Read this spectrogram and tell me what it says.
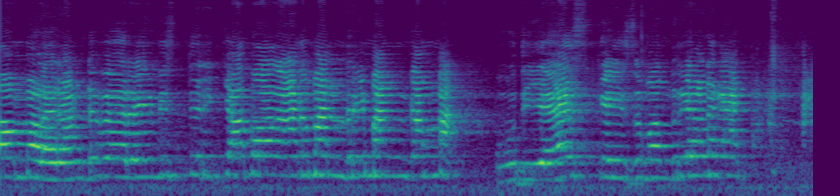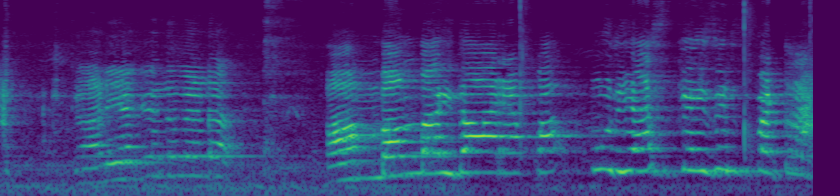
നമ്മളെ രണ്ടുപേരെയും വിസ്തരിക്കാൻ പോകാണ് മന്ത്രി മങ്കമ്മ. പുതിയ കേസ് മന്ത്രിയാണ് കാണിയൊക്കെ ഒന്നും വേണ്ട. അമ്പമ്പ ഇതാരപ്പ പുതിയ കേസ് ഇൻസ്പെക്ടറാ.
